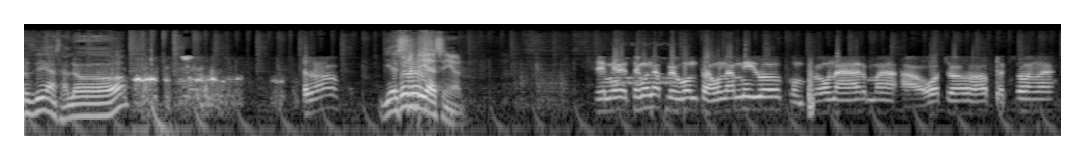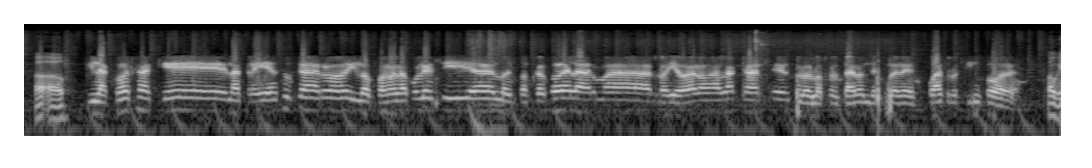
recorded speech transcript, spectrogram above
buenos días. ¿Aló? Yes, Buenos sir. días, señor. Sí, mire, tengo una pregunta. Un amigo compró una arma a otra persona Uh oh. y la cosa que la traía en su carro y lo paró la policía, lo encontró con el arma, lo llevaron a la cárcel, pero lo soltaron después de cuatro o cinco horas. Ok.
